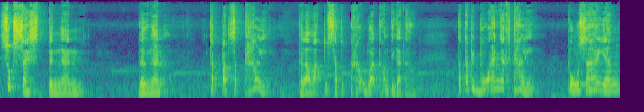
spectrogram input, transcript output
sukses dengan dengan cepat sekali dalam waktu satu tahun, dua tahun, tiga tahun. Tetapi banyak sekali pengusaha yang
